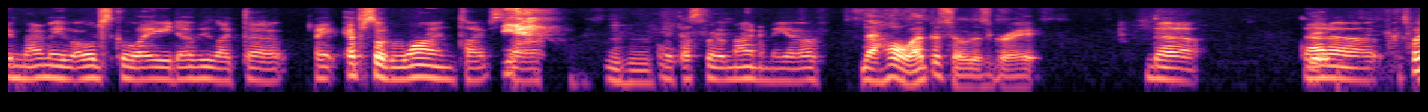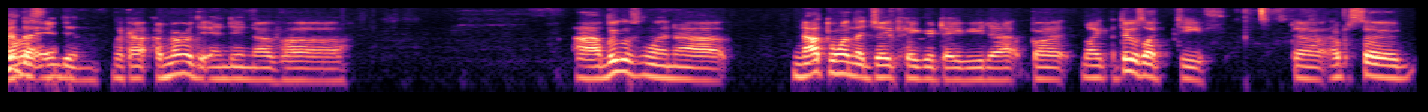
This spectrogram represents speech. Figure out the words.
It reminded me of old school AEW, like the like episode one type stuff. Yeah. hmm Like that's what it reminded me of. That whole episode is great. The that uh, especially That was- the ending. Like I, I remember the ending of uh, uh, I believe it was when uh, not the one that Jake Hager debuted at, but like I think it was like the the episode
